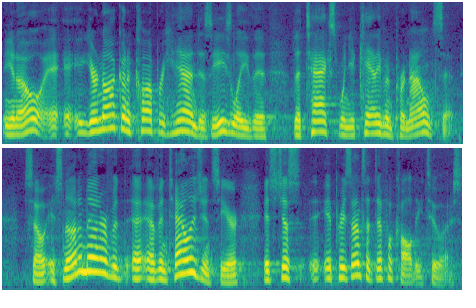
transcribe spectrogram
you know, you're not going to comprehend as easily the, the text when you can't even pronounce it. So it's not a matter of, of intelligence here, it's just, it presents a difficulty to us.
